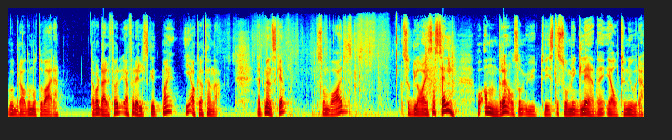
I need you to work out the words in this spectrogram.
hvor bra det måtte være. Det var derfor jeg forelsket meg i akkurat henne. Et menneske som var så glad i seg selv og andre, og som utviste så mye glede i alt hun gjorde.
